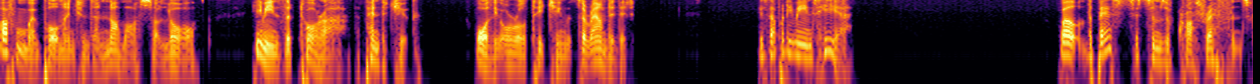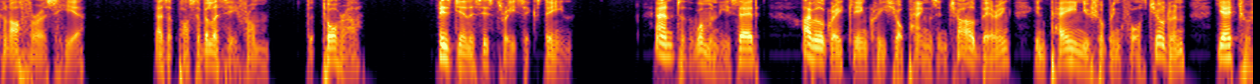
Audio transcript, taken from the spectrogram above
Often when Paul mentions a nomos, a law, he means the Torah, the Pentateuch, or the oral teaching that surrounded it. Is that what he means here? Well, the best systems of cross reference can offer us here, as a possibility from the Torah, is Genesis 3:16. And to the woman he said, I will greatly increase your pangs in childbearing. In pain you shall bring forth children. Yet your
